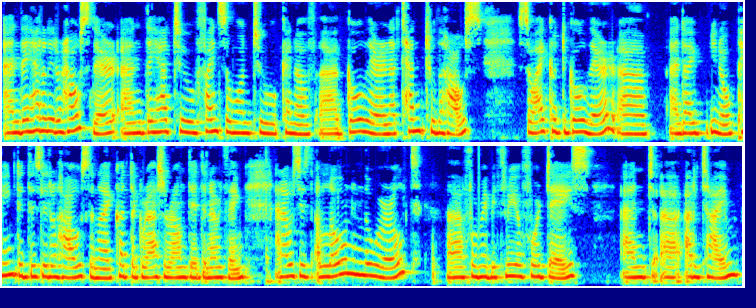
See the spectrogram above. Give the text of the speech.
And they had a little house there, and they had to find someone to kind of go there and attend to the house. So I could go there and I, you know, painted this little house and I cut the grass around it and everything. And I was just alone in the world uh, for maybe three or four days and uh, at a time.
